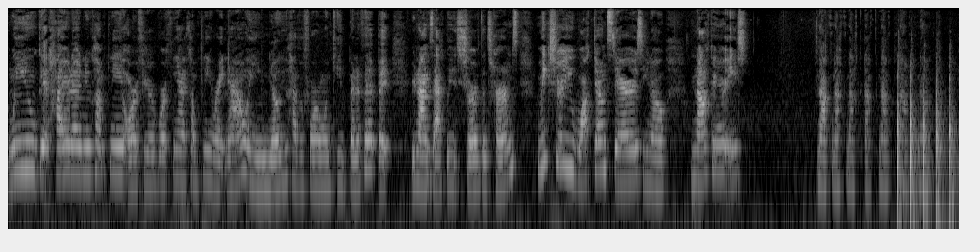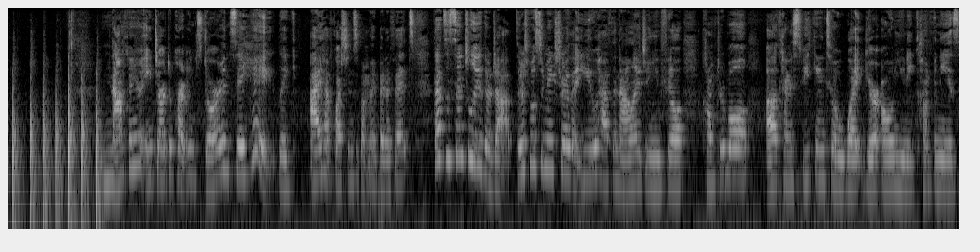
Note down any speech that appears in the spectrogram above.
when you get hired at a new company or if you're working at a company right now and you know you have a 401k benefit but you're not exactly sure of the terms, make sure you walk downstairs, you know, knock on your H knock knock knock knock knock knock knock. Knock on your HR department's door and say, "Hey, like I have questions about my benefits." That's essentially their job. They're supposed to make sure that you have the knowledge and you feel comfortable uh, kind of speaking to what your own unique company's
